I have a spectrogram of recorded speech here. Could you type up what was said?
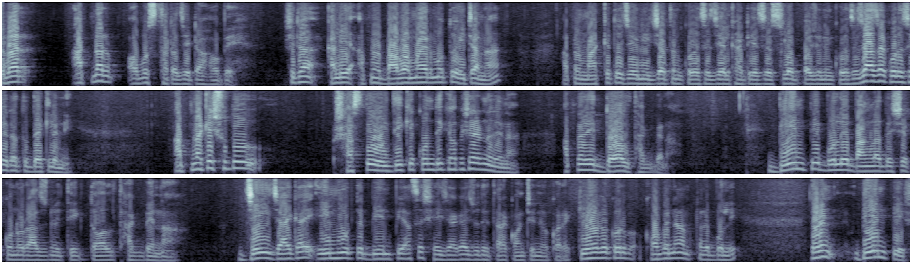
এবার আপনার অবস্থাটা যেটা হবে সেটা খালি আপনার বাবা মায়ের মতো এটা না। আপনার মাকে তো যে নির্যাতন করেছে, জেল খাটিয়েছে স্লো পয়জনিং করেছে, যা যা করেছে এটা তো দেখলেনি। আপনাকে শুধু শাস্তি ওই দিকে কোন দিকে হবে সেটা না আপনার এই দল থাকবে না। বিএনপি বলে বাংলাদেশে কোনো রাজনৈতিক দল থাকবে না। যেই জায়গায় এই মুহূর্তে বিএনপি আছে, সেই জায়গায় যদি তারা কন্টিনিউ করে। কীভাবে করবে, হবে না আপনারা বলি। ধরেন বিএনপির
